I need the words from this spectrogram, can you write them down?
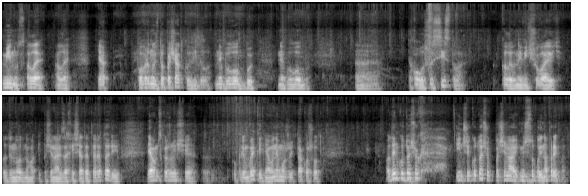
мінус. Але, але я повернусь до початку відео. Не було б, не було б е, такого сусідства, коли вони відчувають один одного і починають захищати територію. Я вам скажу ще, е, окрім викидня, вони можуть також от один куточок, інший куточок починають між собою, наприклад,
